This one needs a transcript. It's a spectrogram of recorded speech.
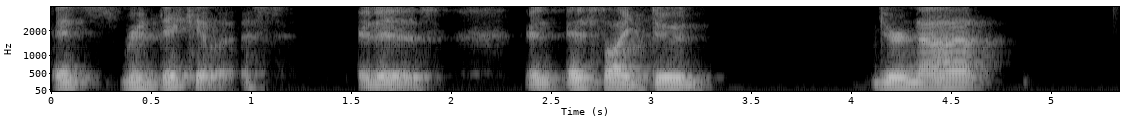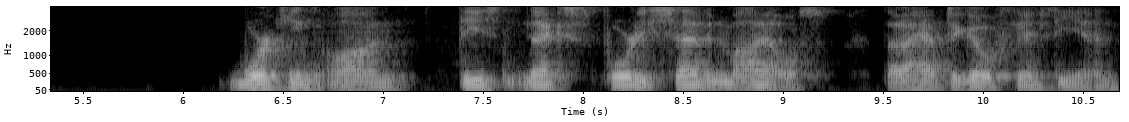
It's ridiculous. It is. And it's like, dude, you're not working on these next 47 miles that I have to go 50 in.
